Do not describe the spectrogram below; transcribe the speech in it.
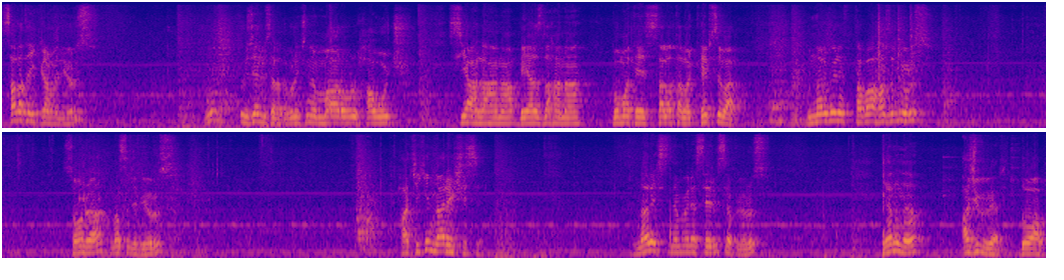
Salata ikram ediyoruz. Bu özel bir salata. Bunun içinde marul, havuç, siyah lahana, beyaz lahana, domates, salatalık hepsi var. Bunları böyle tabağa hazırlıyoruz. Sonra nasıl ediyoruz? Hakiki nar ekşisi. Nar ekşisinden böyle servis yapıyoruz. Yanına acı biber, doğal.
